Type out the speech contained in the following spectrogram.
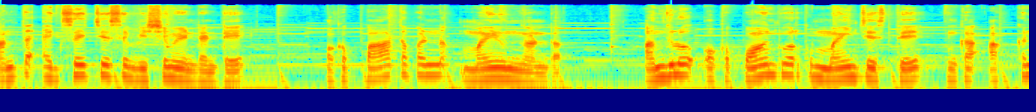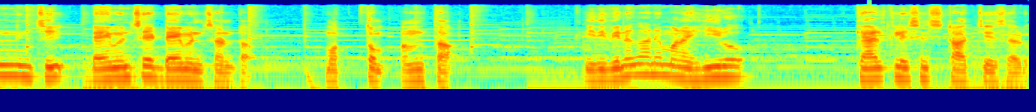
అంత ఎగ్జైట్ చేసే విషయం ఏంటంటే ఒక పాత పడిన మైన్ ఉందంట. అందులో ఒక పాయింట్ వరకు మైన్ చేస్తే ఇంకా అక్కడి నుంచి డైమండ్సే డైమండ్స్ అంట మొత్తం అంతా. ఇది వినగానే మన హీరో క్యాల్కులేషన్ స్టార్ట్ చేశాడు.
